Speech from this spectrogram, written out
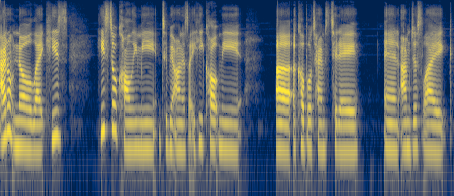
I don't know, like, he's. He's still calling me, to be honest. Like, he called me uh, a couple times today, and I'm just like,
